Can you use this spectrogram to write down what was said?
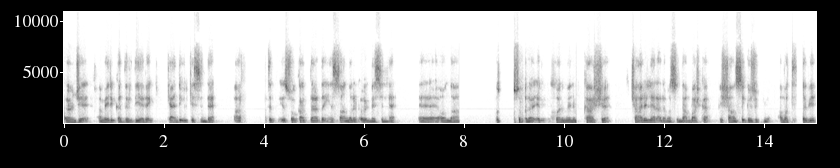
önce Amerika'dır diyerek kendi ülkesinde artık sokaklarda insanların ölmesine e, ondan sonra ekonominin karşı çareler aramasından başka bir şansı gözükmüyor. Ama tabii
